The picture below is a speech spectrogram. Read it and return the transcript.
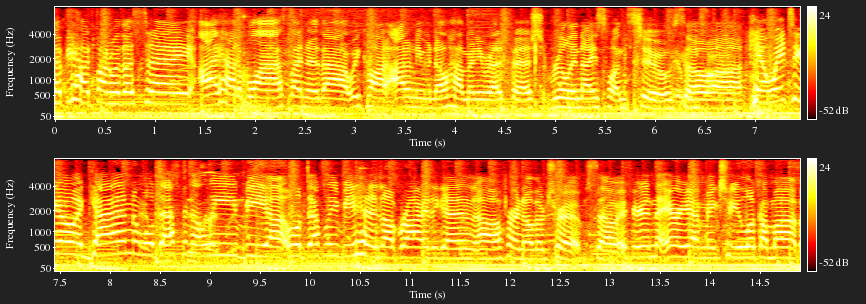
Hope you had fun with us today. I had a blast. I know that. We caught, I don't even know how many redfish. Really nice ones too. So uh, can't wait to go again. We'll definitely be, uh, we'll definitely be hitting up Ryan again uh, for another trip. So if you're in the area, make sure you look them up.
